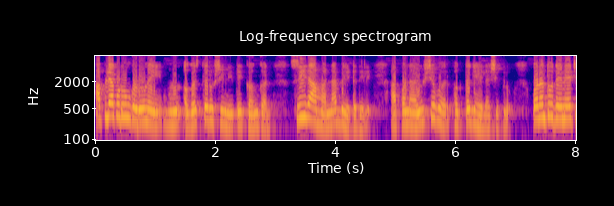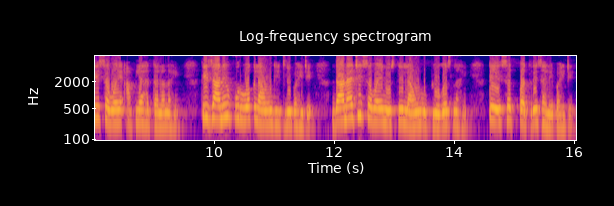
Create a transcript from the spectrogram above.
आपल्याकडून घडू नये म्हणून अगस्त्य ऋषींनी ते कंकण श्रीरामांना भेट दिले. आपण आयुष्यभर फक्त घ्यायला शिकलो परंतु देण्याची सवय आपल्या हाताला नाही. ती जाणीवपूर्वक लावून लावून घेतली पाहिजे. दानाची सवय नुसती लावून उपयोगच नाही. ते सत्पात्री झाले पाहिजे.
